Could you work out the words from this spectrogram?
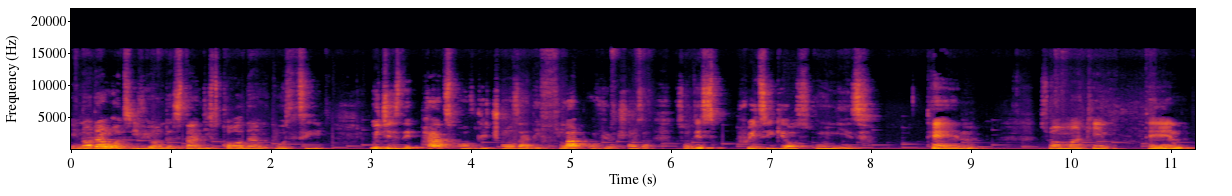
in other words, if you understand, it's called an OC, which is the part of the trouser, the flap of your trouser. So this pretty girl's own is 10. So I'm marking 10.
